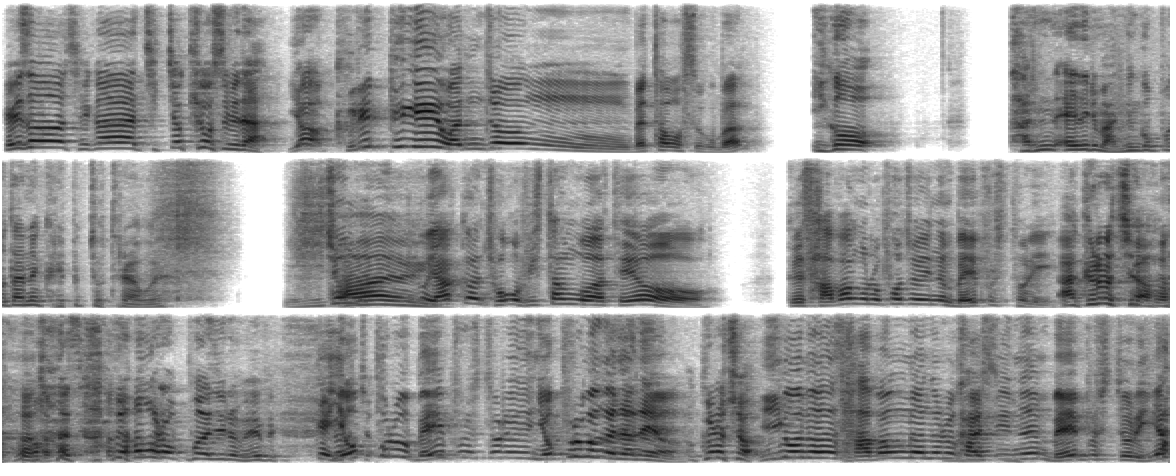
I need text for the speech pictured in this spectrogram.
그래서 제가 직접 키웠습니다. 야, 그래픽이 완전 메타버스구만. 이거 다른 애들이 만든 것보다는 그래픽 좋더라고요. 이 정도. 이거 약간 저거 비슷한 것 같아요. 그 사방으로 퍼져 있는 메이플 스토리. 아, 그렇죠. 어, 사방으로 퍼지는 웹. 그러니까 옆으로 메이플 스토리는 옆으로만 가잖아요. 그렇죠. 이거는 사방면으로 갈 수 있는 메이플 스토리. 야,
